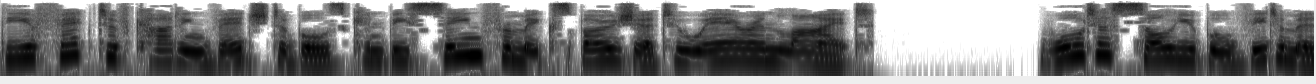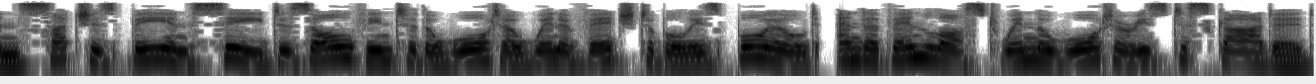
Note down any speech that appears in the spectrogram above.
The effect of cutting vegetables can be seen from exposure to air and light. Water-soluble vitamins such as B and C dissolve into the water when a vegetable is boiled, and are then lost when the water is discarded.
